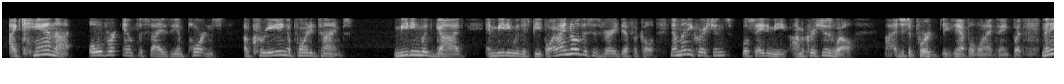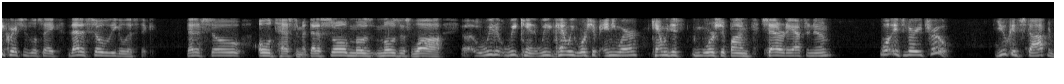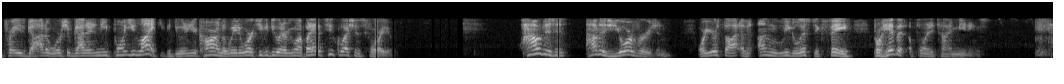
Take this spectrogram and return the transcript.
I cannot overemphasize the importance of creating appointed times meeting with God and meeting with his people. And I know this is very difficult. Now, many Christians will say to me, I'm a Christian as well. Uh, just a poor example of one, I think, but many Christians will say that is so legalistic. That is so Old Testament. That is so Moses law. Uh, we we can't we can't we worship anywhere? Can't we just worship on Saturday afternoon? Well, it's very true. You can stop and praise God or worship God at any point you like. You can do it in your car on the way to work. You can do whatever you want. But I have two questions for you. How does an, how does your version or your thought of an unlegalistic faith prohibit appointed time meetings?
